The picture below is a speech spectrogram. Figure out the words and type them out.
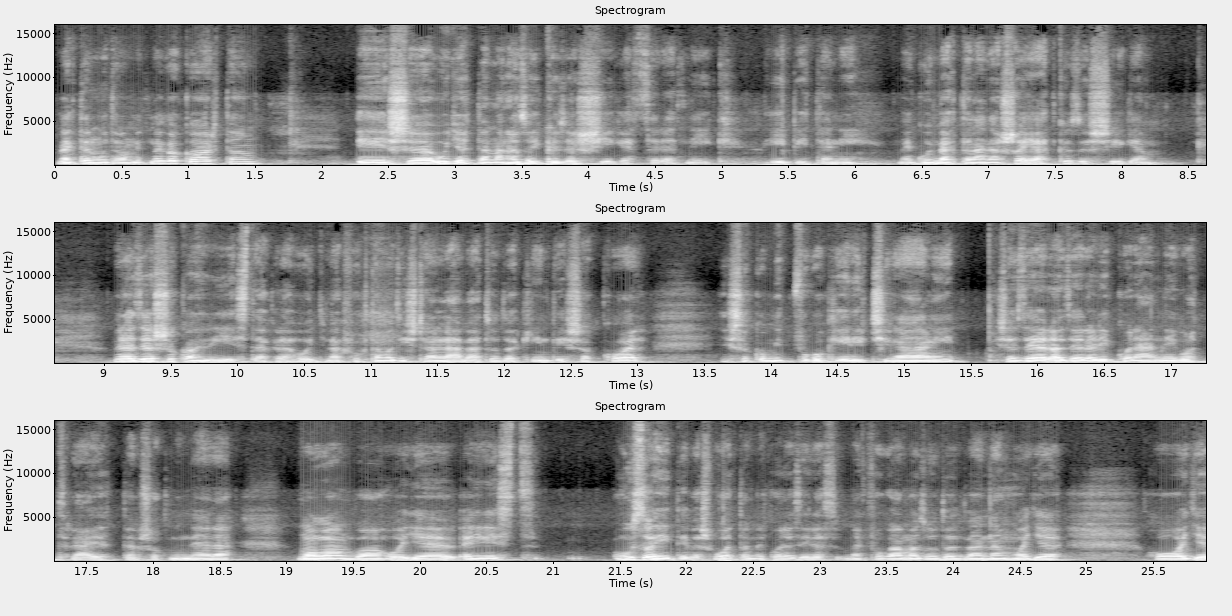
Megtanultam, amit meg akartam, és úgy jöttem már haza, hogy közösséget szeretnék építeni, meg úgy megtalálni a saját közösségem. Mert azért sokan hülyéztek le, hogy megfogtam az Isten lábát odakint, és akkor, és akkor mit fogok én itt csinálni. És azért, azért elég korán még ott rájöttem sok mindenre magamba, hogy egyrészt 27 éves voltam, amikor azért ez megfogalmazódott bennem, hogy, hogy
